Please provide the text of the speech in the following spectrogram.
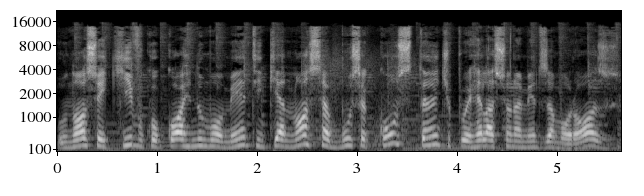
O nosso equívoco ocorre no momento em que a nossa busca constante por relacionamentos amorosos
